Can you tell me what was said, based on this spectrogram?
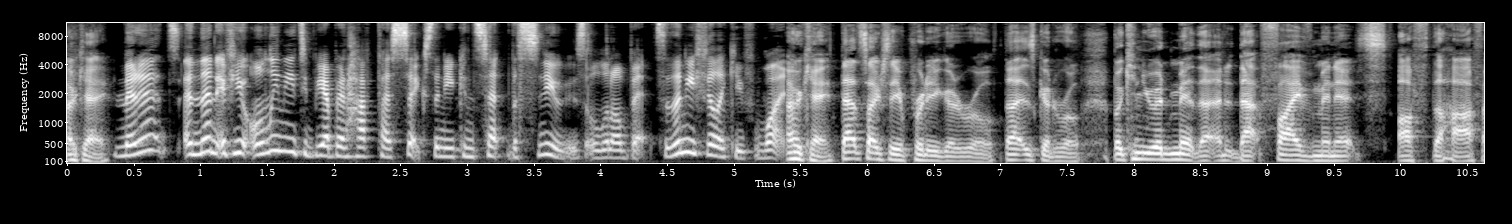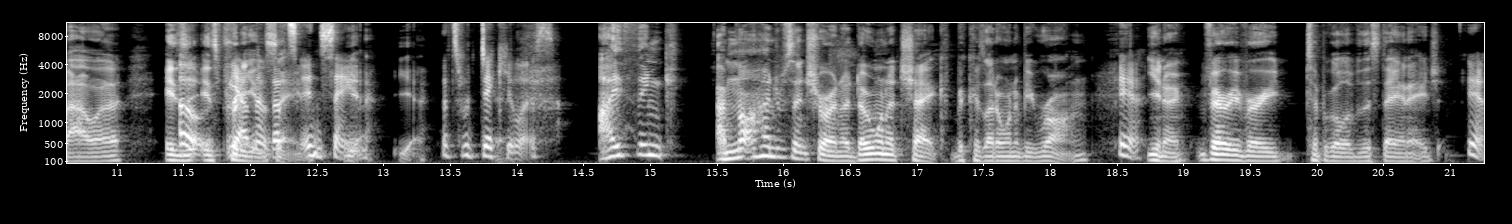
okay, minutes, and then if you only need to be up at half past six, then you can set the snooze a little bit. So then you feel like you've won. okay, that's actually a pretty good rule. That is good rule. But can you admit that that five minutes off the half hour is Oh, is pretty yeah, no, insane? that's insane. Yeah, yeah. That's ridiculous. I think I'm not 100% sure, and I don't want to check because I don't want to be wrong. Yeah. You know, very, very typical of this day and age. Yeah.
